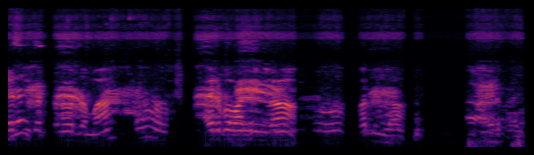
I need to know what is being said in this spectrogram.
ரேஷன் கட் பண்ண வருதாம்மா ஆயிரம் ரூபாய் வாங்குறீங்களா? வருதுங்களா ஆயிரம் ரூபாய்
